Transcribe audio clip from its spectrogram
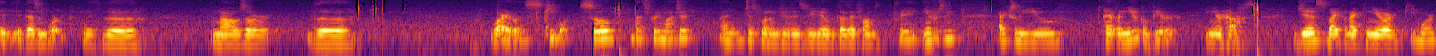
It, it doesn't work with the mouse or the wireless keyboard. So that's pretty much it. I just wanted to do this video because I found it pretty interesting. Actually you have a new computer in your house. Just by connecting your keyboard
